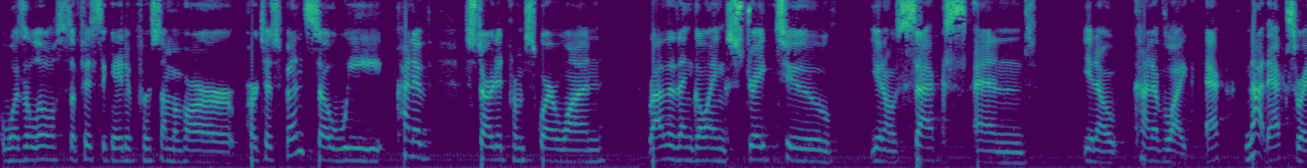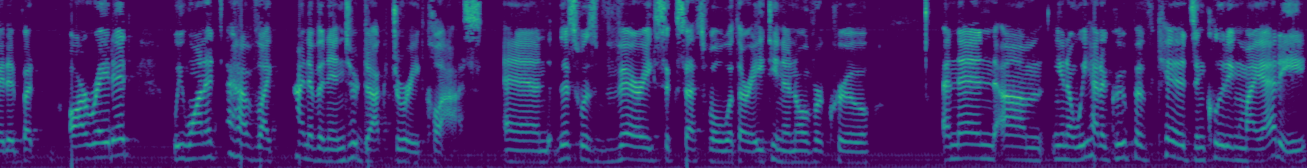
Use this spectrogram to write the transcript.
was a little sophisticated for some of our participants. So we kind of started from square one, rather than going straight to you know sex and you know kind of like X, not X-rated but R-rated. We wanted to have like kind of an introductory class. And this was very successful with our 18 and over crew. And then um, you know we had a group of kids including my eddie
